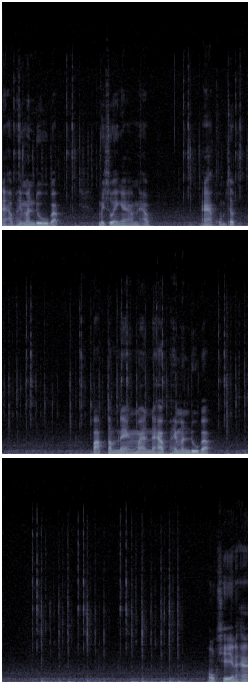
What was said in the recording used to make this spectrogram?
นะครับ ให้มันดูแบบไม่สวยงามนะครับ อ่าผมจะปรับตำแหน่งมันนะครับ ให้มันดูแบบ โอเคนะฮะ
